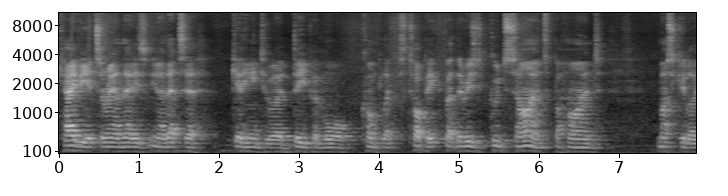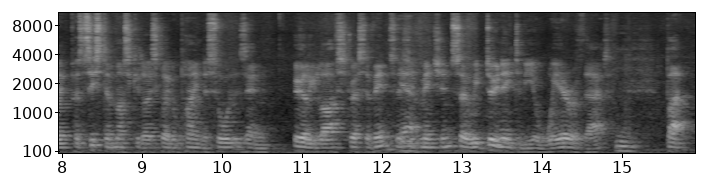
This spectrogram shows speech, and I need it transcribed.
caveats around that is, you know, that's a getting into a deeper, more complex topic, but there is good science behind musculo persistent musculoskeletal pain disorders and early life stress events, as yeah. you've mentioned. So we do need to be aware of that. Mm. But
